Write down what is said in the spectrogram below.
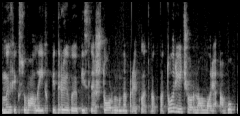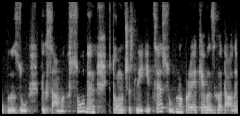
ми фіксували їх підриви після шторму, наприклад, в акваторії Чорного моря або поблизу тих самих суден, в тому числі і це судно, про яке ви згадали.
